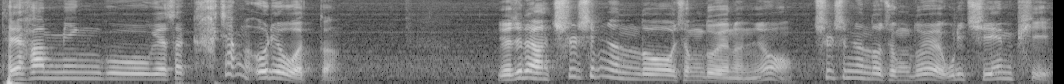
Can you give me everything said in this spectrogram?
대한민국에서 가장 어려웠던 예전에 한 70년도 정도에는요 70년도 정도에 우리 GNP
